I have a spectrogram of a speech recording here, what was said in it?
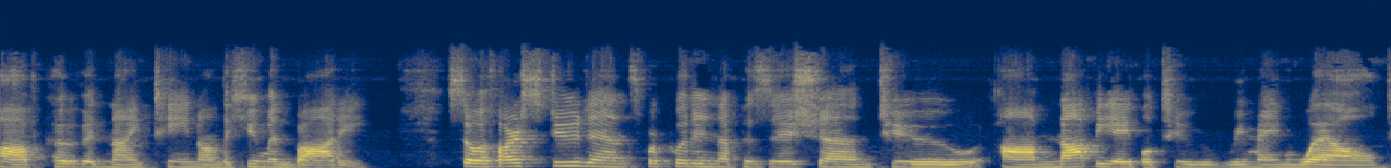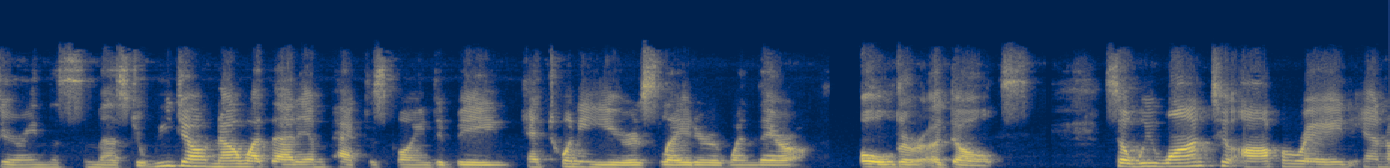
of COVID 19 on the human body. So, if our students were put in a position to um, not be able to remain well during the semester, we don't know what that impact is going to be at 20 years later when they're older adults. So we want to operate and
